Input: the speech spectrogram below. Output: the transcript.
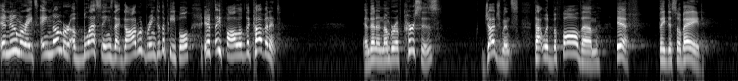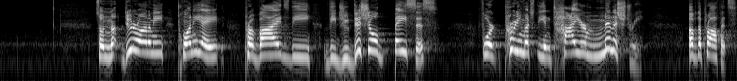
enumerates a number of blessings that God would bring to the people if they followed the covenant. And then a number of curses, judgments that would befall them if they disobeyed. So, Deuteronomy 28 provides the, the judicial basis for pretty much the entire ministry of the prophets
